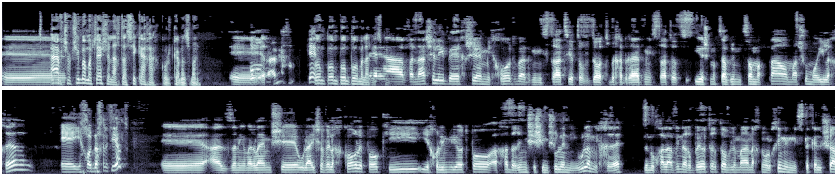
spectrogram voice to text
אה, אה, משתמשים במטה שלך, תעשי ככה כל כמה זמן. אה. פום פום פום פום על הרצפה. ההבנה שלי באיך שמכרות ואדמיניסטרציות עובדות בחדרי האדמיניסטרציות יש מצב למצוא מפה או משהו מועיל אחר אה, יכול בהחלט להיות. אה, אז אני אומר להם שאולי שווה לחקור לפה כי יכולים להיות פה החדרים ששימשו לניהול המכרה ונוכל להבין הרבה יותר טוב למה אנחנו הולכים אם נסתכל שם.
